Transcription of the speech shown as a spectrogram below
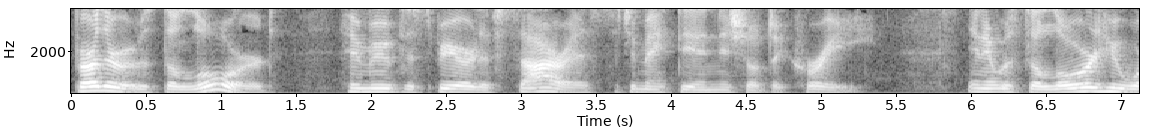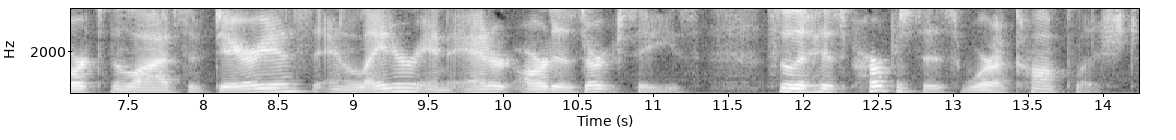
Further, it was the Lord who moved the spirit of Cyrus to make the initial decree. And it was the Lord who worked in the lives of Darius and later in Artaxerxes so that his purposes were accomplished.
